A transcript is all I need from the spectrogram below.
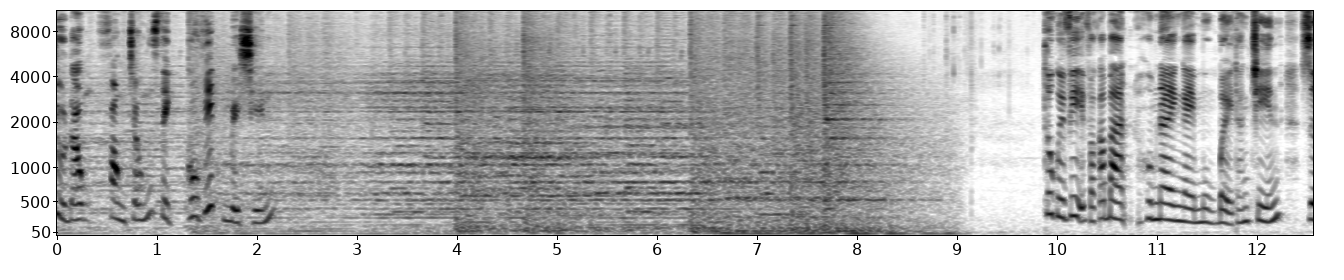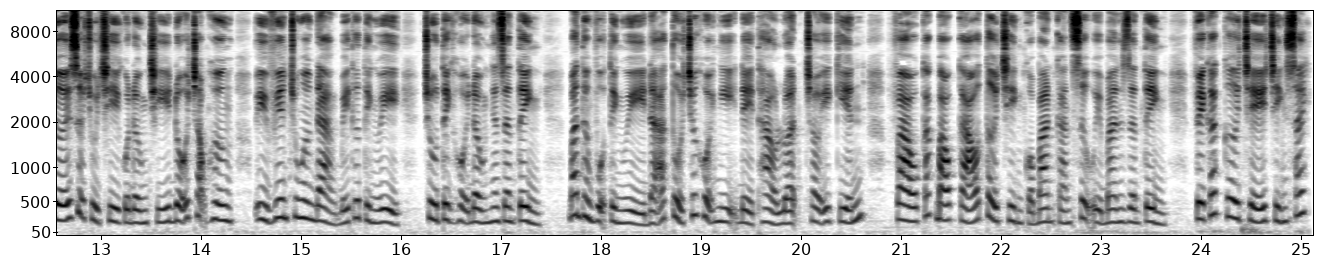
Chủ động phòng chống dịch COVID-19. Thưa quý vị và các bạn, hôm nay ngày mùng 7 tháng 9, dưới sự chủ trì của đồng chí Đỗ Trọng Hưng, Ủy viên Trung ương Đảng, Bí thư tỉnh ủy, Chủ tịch Hội đồng nhân dân tỉnh, Ban Thường vụ tỉnh ủy đã tổ chức hội nghị để thảo luận cho ý kiến vào các báo cáo tờ trình của Ban cán sự Ủy ban nhân dân tỉnh về các cơ chế chính sách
